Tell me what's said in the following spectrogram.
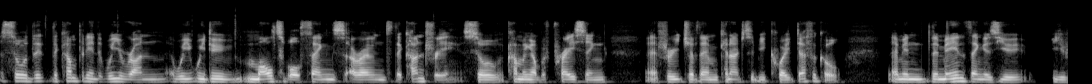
so the, the company that we run, we, we do multiple things around the country. So coming up with pricing uh, for each of them can actually be quite difficult. I mean, the main thing is you you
